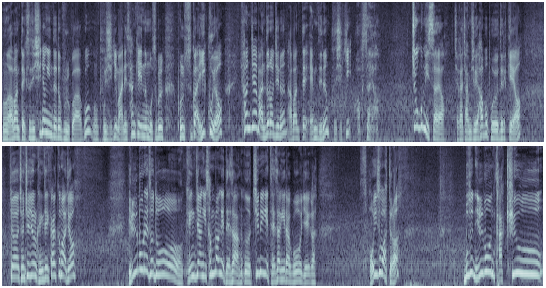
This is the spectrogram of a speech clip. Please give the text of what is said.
어, 아반떼 X 신형인데도 불구하고 어, 부식이 많이 상계 있는 모습을 볼 수가 있고요. 현재 만들어지는 아반떼 MD는 부식이 없어요. 조금 있어요. 제가 잠시 후에 하부 보여드릴게요. 자, 전체적으로 굉장히 깔끔하죠? 일본에서도 굉장히 선망의 대상, 어, 튜닝의 대상이라고 얘가 어디서 봤더라? 무슨 일본 다큐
